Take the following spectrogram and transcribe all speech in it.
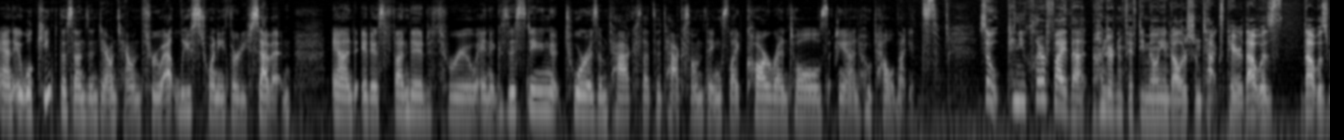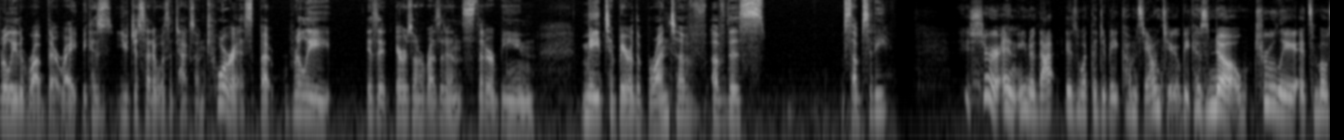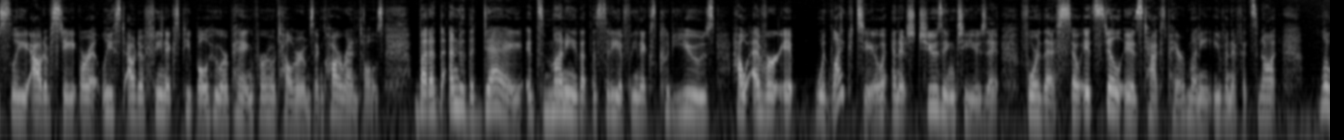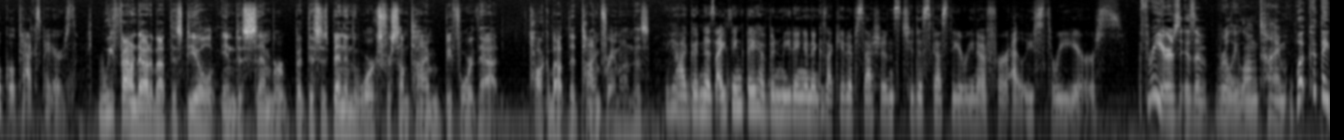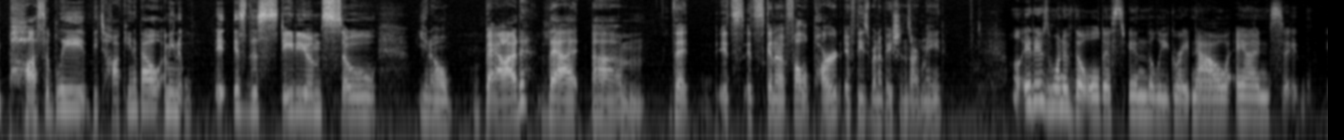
and it will keep the Suns in downtown through at least 2037. And it is funded through an existing tourism tax that's a tax on things like car rentals and hotel nights. So, can you clarify that $150 million from taxpayer? That was that was really the rub there, right? Because you just said it was a tax on tourists, but really, is it Arizona residents that are being made to bear the brunt of, of this subsidy? Sure. And, you know, that is what the debate comes down to because no, truly, it's mostly out of state or at least out of Phoenix people who are paying for hotel rooms and car rentals. But at the end of the day, it's money that the city of Phoenix could use however it would like to, and it's choosing to use it for this. So it still is taxpayer money, even if it's not local taxpayers. We found out about this deal in December, but this has been in the works for some time before that talk about the time frame on this. Yeah, goodness. I think they have been meeting in executive sessions to discuss the arena for at least three years. Three years is a really long time. What could they possibly be talking about? I mean, is this stadium so, you know, bad that um, that it's it's going to fall apart if these renovations aren't made? Well, it is one of the oldest in the league right now, and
